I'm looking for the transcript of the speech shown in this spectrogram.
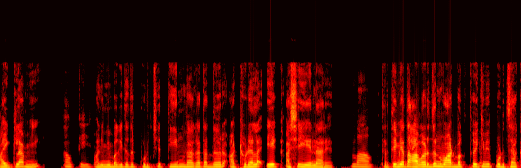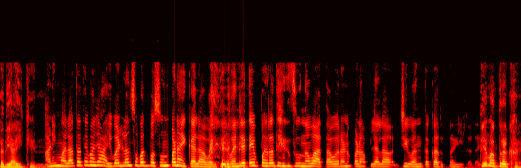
ऐकला मी. ओके. आणि मी बघितलं तर पुढचे तीन भाग आता दर आठवड्याला एक असे येणार आहेत. वाव. तर ते मी आता आवर्जून वाट बघतोय की मी पुढचा कधी ऐकेन. आणि मला तर ते माझ्या आई वडिलांसोबत बसून पण ऐकायला आवडतील. म्हणजे ते परत एक जुनं वातावरण पण आपल्याला जिवंत करता येईल. ते मात्र खरं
